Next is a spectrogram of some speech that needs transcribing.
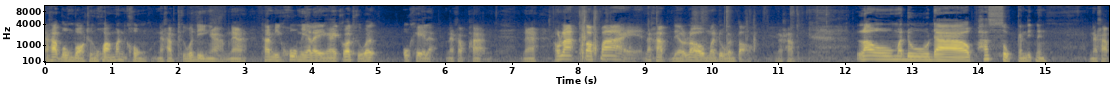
นะครับบ่งบอกถึงความมั่นคงนะครับ ถือว่าดีงามนะถ้ามีคู่มีอะไรยังไง ก็ถือว่าโอเคแหละนะครับผ่านนะเอาละต่อไปนะครับ เดี๋ยวเรามาดูกันต่อนะครับ เรามาดูดาวพระศุกร์กันนิดนึงนะครับ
